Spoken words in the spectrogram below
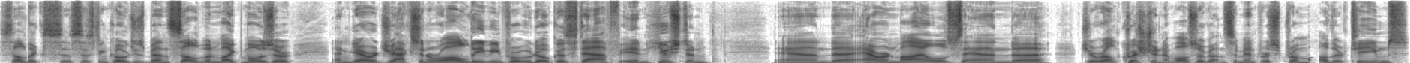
Celtics assistant coaches Ben Sullivan, Mike Moser, and Garrett Jackson are all leaving for Udoka's staff in Houston. And uh, Aaron Miles and uh, Jarell Christian have also gotten some interest from other teams.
